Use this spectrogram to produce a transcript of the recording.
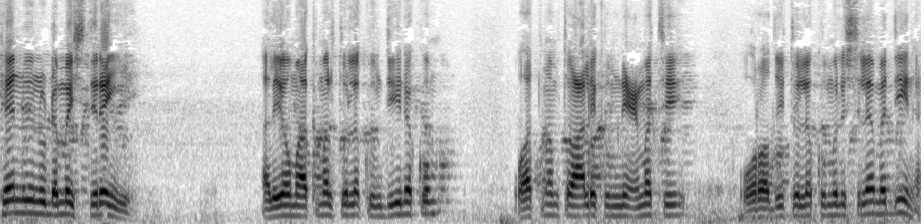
keennu inuu dhammaystiran yihi alyawma akmaltu lakum diinakum wa atmamtu calaykum nicmatii waraditu lakum alislaama diina.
